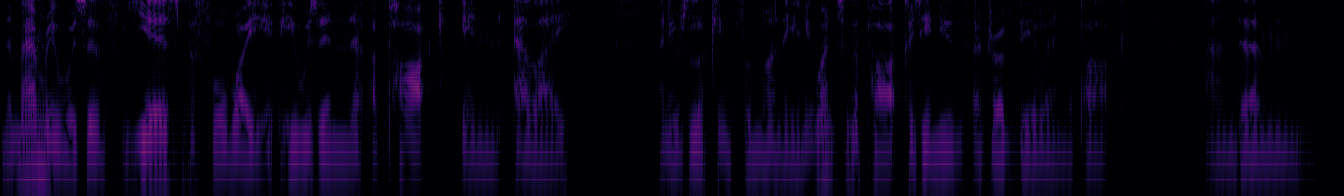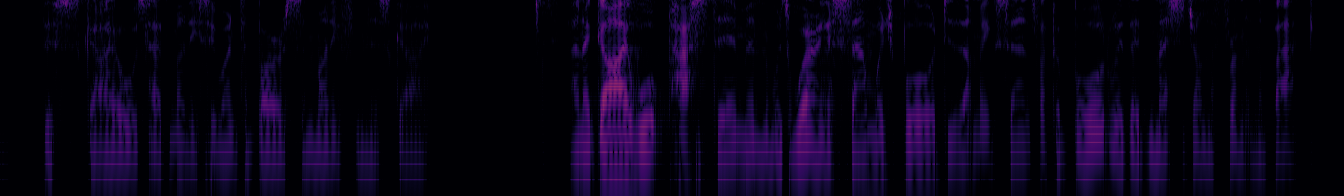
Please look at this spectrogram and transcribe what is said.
And the memory was of years before where he, he was in a park in LA and he was looking for money. And he went to the park because he knew a drug dealer in the park. And um, this guy always had money. So he went to borrow some money from this guy. And a guy walked past him and was wearing a sandwich board. Does that make sense? Like a board with a message on the front and the back.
